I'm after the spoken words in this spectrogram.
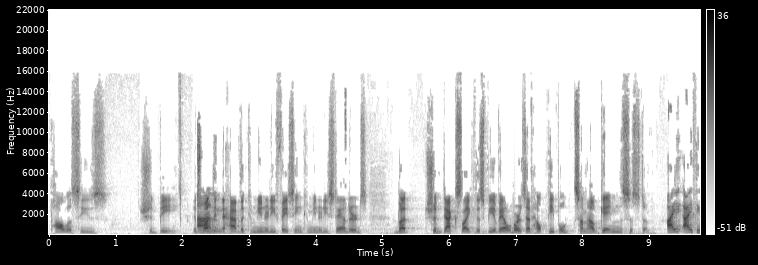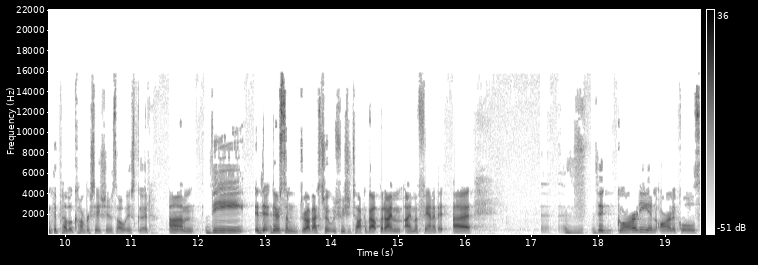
policies should be? It's one thing to have the community facing community standards, but should decks like this be available or does that help people somehow game the system? I, I think the public conversation is always good. Um, the, th- there's some drawbacks to it which we should talk about, but I'm, I'm a fan of it. Uh, the Guardian articles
